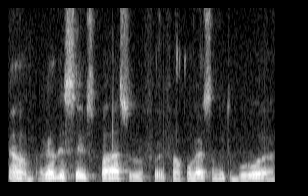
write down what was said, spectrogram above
Não, agradecer o espaço, foi, foi uma conversa muito boa.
